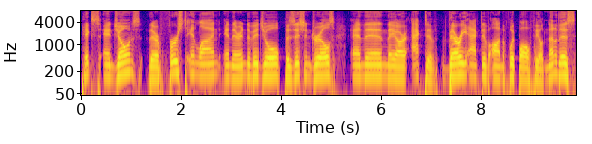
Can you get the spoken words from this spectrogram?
Hicks and Jones, they're first in line in their individual position drills, and then they are active, very active on the football field. None of this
